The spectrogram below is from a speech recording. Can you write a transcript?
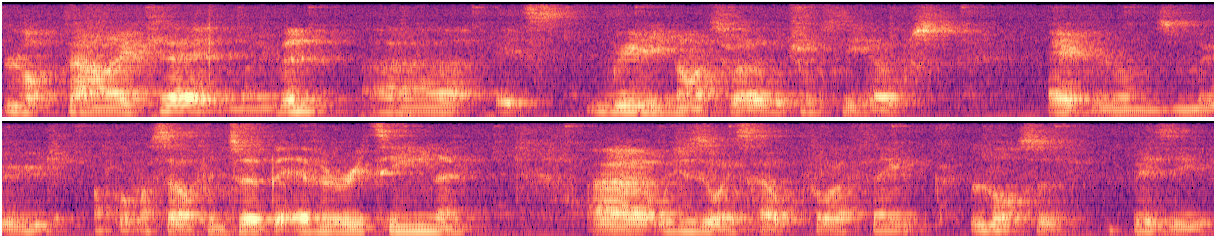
lockdown okay at the moment. Uh, it's really nice weather, which obviously helps everyone's mood. I've got myself into a bit of a routine, uh, which is always helpful. I think lots of busy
